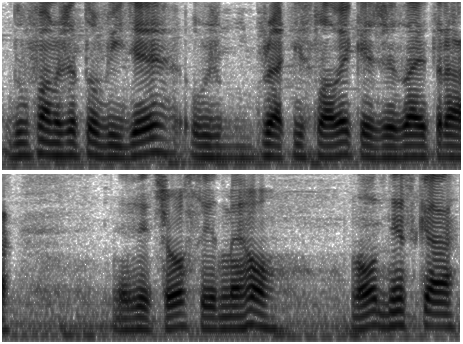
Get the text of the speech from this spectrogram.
dúfam, že to vyjde už v Bratislave, keďže zajtra, dnes je čo, 7. No dneska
